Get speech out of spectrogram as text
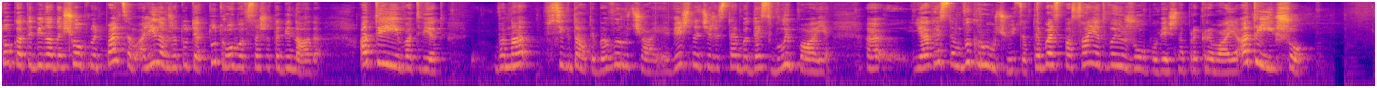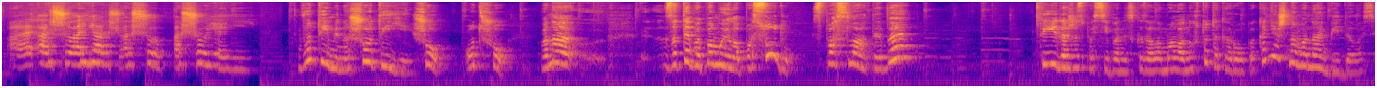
тільки тобі треба щелкнути пальцем, Аліна вже тут як тут робить все, що тобі треба. А ти їй в ответ. Вона завжди тебе виручає, вічно через тебе десь влипає, е, якось там викручується, тебе спасає, твою жопу вічно прикриває. А ти їй що? А, що, а я а що, а що я їй? Вот іменно, що ти їй? Що? От що? Вона е, за тебе помила посуду, спасла тебе. Ти їй даже спасіба не сказала, мала, ну хто таке робить? Звісно, вона обідалась.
